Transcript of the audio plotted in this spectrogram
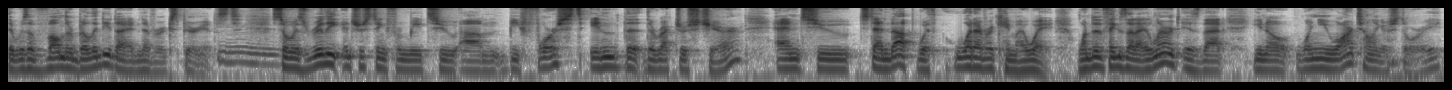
there was a vulnerability that I had never experienced. So it was really interesting for me to um, be forced in the director's chair and to stand up with whatever came my way. One of the things that I learned is that, you know, when you are telling a story,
